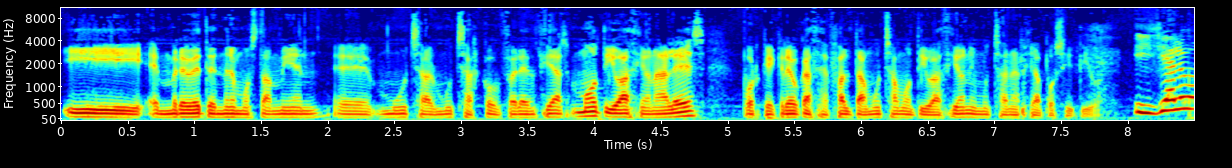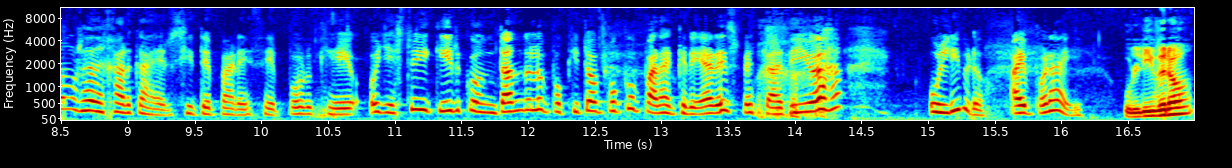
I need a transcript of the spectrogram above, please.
y en breve tendremos también eh, muchas, muchas conferencias motivacionales porque creo que hace falta mucha motivación y mucha energía positiva. Y ya lo vamos a dejar caer, si te parece, porque, oye, estoy que ir contándolo poquito a poco para crear expectativa. Un libro, hay por ahí. Un libro,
